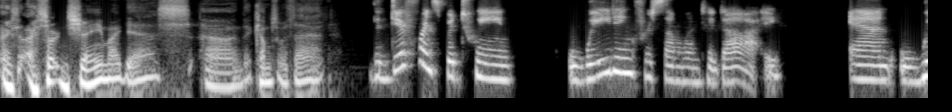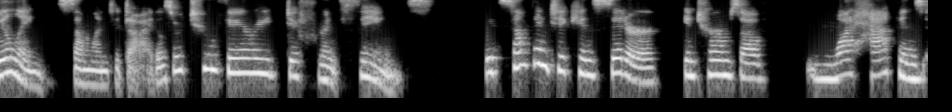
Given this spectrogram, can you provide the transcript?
a, a certain shame, I guess, uh, that comes with that. The difference between waiting for someone to die and willing someone to die. Those are two very different things. It's something to consider in terms of what happens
